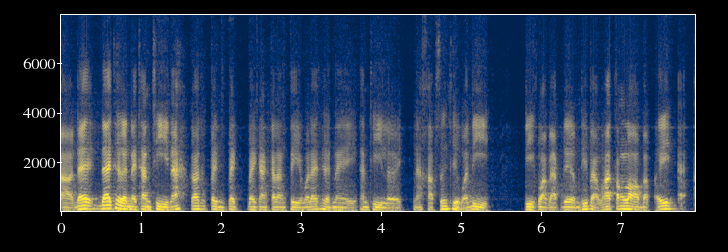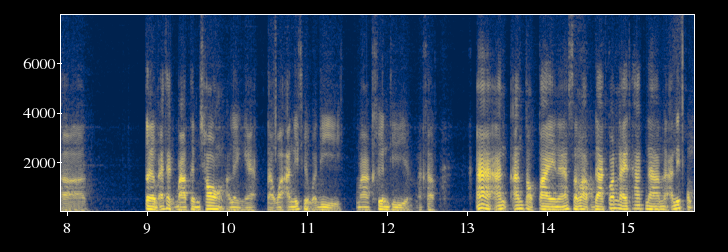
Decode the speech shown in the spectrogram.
อ่าได้ได้เทินในทันทีนะก็เป็นเป็นเป็นการการันตีว่าได้เทินในทันทีเลยนะครับ ซึ่งถือว่าดีดีกว่าแบบเดิมที่แบบว่าต้องรอแบบเอ้ยอ่าเติมแอตแทกบาร์เต็มช่องอะไรเงี้ยแต่ว่าอันนี้ถือว่าดีมากขึ้นทีเดียวนะครับอ่าอันอันต่อไปนะสำหรับดากอนไนท์ธาตุน้ำนะอันนี้ผม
